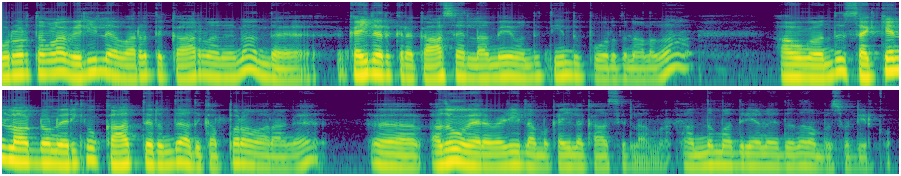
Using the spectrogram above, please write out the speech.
ஒரு ஒருத்தவங்களா வெளியில் வர்றதுக்கு காரணம் என்னென்னா அந்த கையில் இருக்கிற காசு எல்லாமே வந்து தீர்ந்து போகிறதுனால தான் அவங்க வந்து செகண்ட் லாக்டவுன் வரைக்கும் காத்திருந்து அதுக்கப்புறம் வராங்க. அதுவும் வேறு வழி இல்லாமல் கையில் காசு இல்லாமல் அந்த மாதிரியான இதை தான் நம்ம சொல்லியிருக்கோம்.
